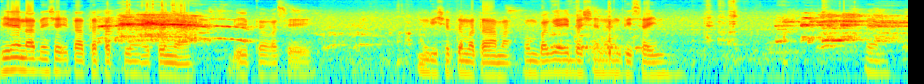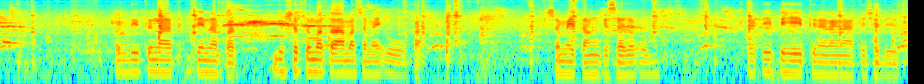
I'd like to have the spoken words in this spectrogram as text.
Hindi na natin siya itatapat yung ito niya dito kasi hindi siya tumatama. Kumbaga iba siya ng design. Yan. Pag dito natin tinapat, doon siya tumatama sa may uka. Sa may tangke sa loob. Kaya pipihitin na lang natin siya dito.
